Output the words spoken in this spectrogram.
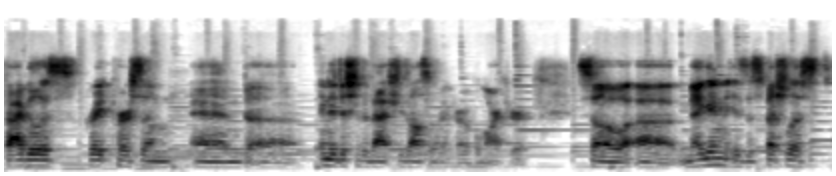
fabulous, great person. And uh, in addition to that, she's also an incredible marketer. So, uh, Megan is a specialist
